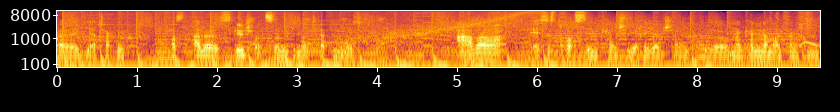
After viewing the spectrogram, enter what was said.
weil die Attacken fast alle Skillshots sind, die man treffen muss. Aber es ist trotzdem kein schwieriger Champ. Also man kann ihn am Anfang gut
